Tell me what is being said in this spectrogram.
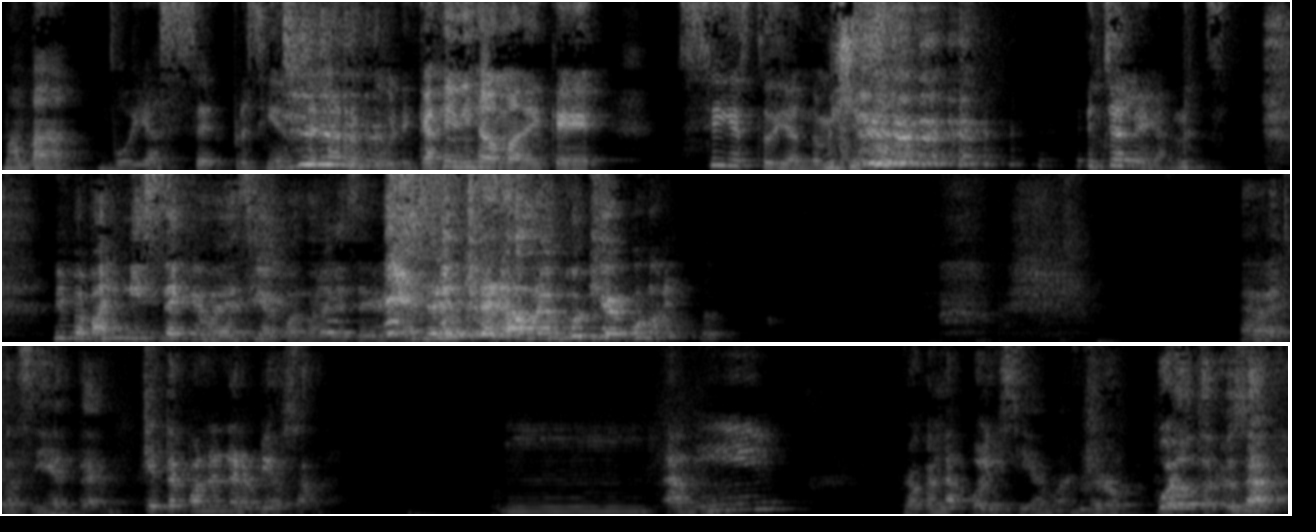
mamá, voy a ser presidente de la república. Y mi mamá de que, sigue estudiando, mi hija. Échale ganas. Mi papá ni sé qué me decía cuando le decía que iba a ser entrenadora en Pokémon. A ver, la siguiente. ¿Qué te pone nerviosa? Mm, a mí, creo que es la policía, man. Yo no puedo, o sea,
